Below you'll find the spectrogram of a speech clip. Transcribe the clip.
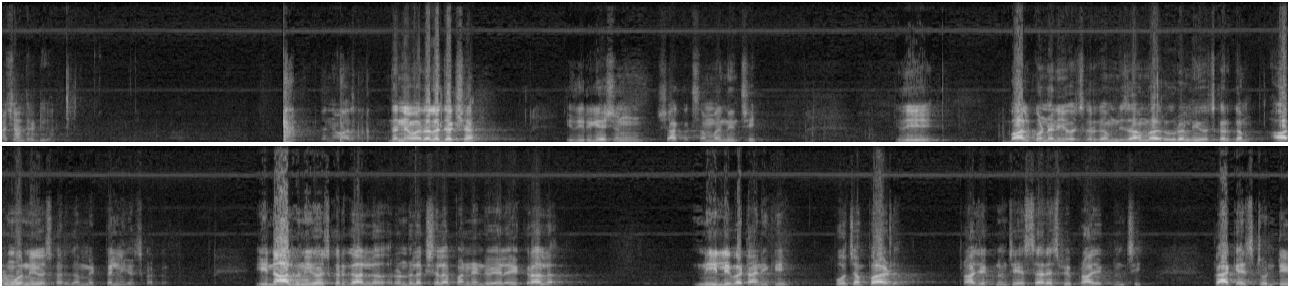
ప్రశాంత్ రెడ్డి గారు. ధన్యవాదాలు. ధన్యవాదాలు అధ్యక్ష. ఇది ఇరిగేషన్ శాఖకు సంబంధించి. ఇది బాల్కొండ నియోజకవర్గం నిజామాబాద్ రూరల్ నియోజకవర్గం ఆర్మూర్ నియోజకవర్గం మెట్పల్లి నియోజకవర్గం. ఈ నాలుగు నియోజకవర్గాల్లో రెండు లక్షల పన్నెండు వేల ఎకరాల నీళ్ళు ఇవ్వటానికి పోచంపాడ్ ప్రాజెక్ట్ నుంచి ఎస్ఆర్ఎస్పి ప్రాజెక్ట్ నుంచి package twenty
